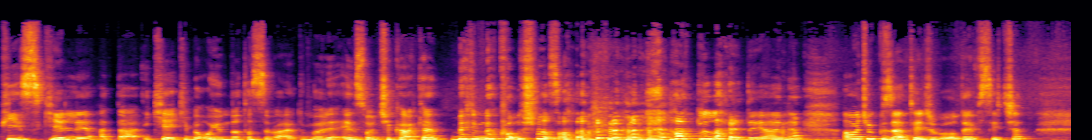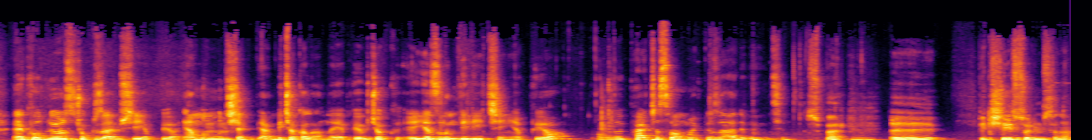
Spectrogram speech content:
Pis, kirli. Hatta iki ekibe oyun datası verdim. Böyle en son çıkarken benimle konuşmasalar. Haklılardı yani. Ama çok güzel tecrübe oldu hepsi için. E, kodluyoruz çok güzel bir şey yapıyor. Yani bunu birçok yani birçok alanda yapıyor. Birçok e, yazılım dili için yapıyor. Onun bir parçası olmak güzeldi benim için. Süper. Ee, peki şeyi sorayım sana.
